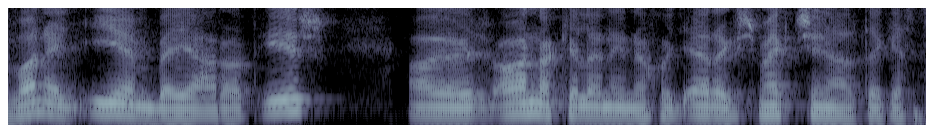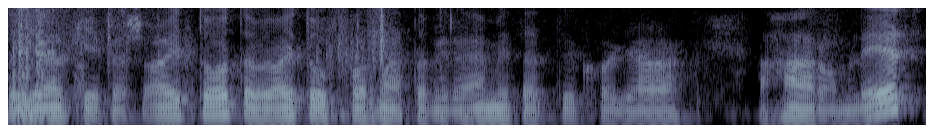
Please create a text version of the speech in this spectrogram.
van egy ilyen bejárat is, és annak ellenére, hogy erre is megcsinálták ezt a jelképes ajtót, az ajtóformát, amire említettük, hogy a, a három léc,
